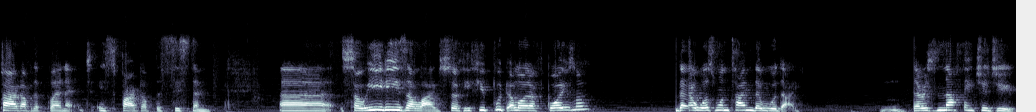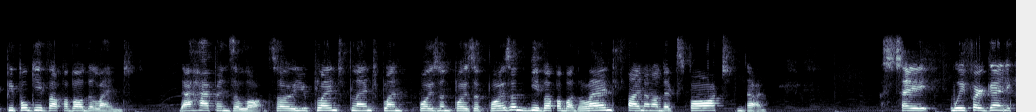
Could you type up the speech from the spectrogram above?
part of the planet it's part of the system. Uh, so it is alive. So if you put a lot of poison there was one time they would die. Mm. there is nothing to do. People give up about the land. That happens a lot. So you plant plant plant poison poison poison give up about the land find another spot done so with organic,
